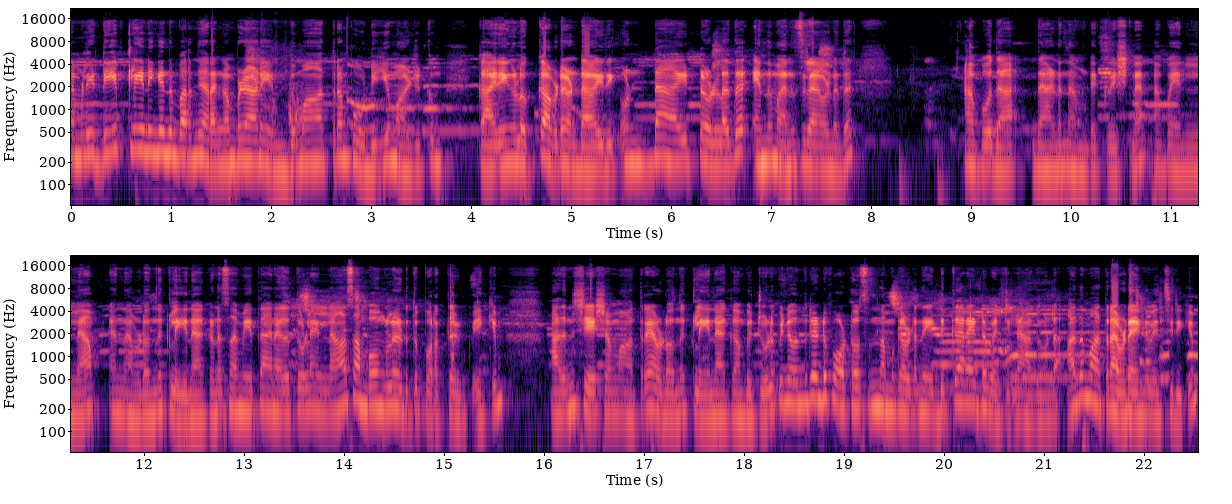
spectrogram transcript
നമ്മൾ ഈ ഡീപ്പ് ക്ലീനിങ് എന്ന് പറഞ്ഞ് ഇറങ്ങുമ്പോഴാണ് എന്തുമാത്രം പൊടിയും അഴുക്കും കാര്യങ്ങളൊക്കെ അവിടെ ഉണ്ടായി ഉണ്ടായിട്ടുള്ളത് എന്ന് മനസ്സിലാവുന്നത്. അപ്പോൾ ഇതാ ഇതാണ് നമ്മുടെ കൃഷ്ണൻ. അപ്പോൾ എല്ലാം നമ്മുടെ ഒന്ന് ക്ലീൻ ആക്കുന്ന സമയത്ത് അതിനകത്തുള്ള എല്ലാ സംഭവങ്ങളും എടുത്ത് പുറത്ത് വയ്ക്കും അതിനുശേഷം മാത്രമേ അവിടെ ഒന്ന് ക്ലീൻ ആക്കാൻ പറ്റുള്ളൂ. പിന്നെ ഒന്ന് രണ്ട് ഫോട്ടോസൊന്നും നമുക്ക് അവിടെ നിന്ന് എടുക്കാനായിട്ട് പറ്റില്ല. അതുകൊണ്ട് അത് മാത്രം അവിടെ അങ്ങ് വെച്ചിരിക്കും.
